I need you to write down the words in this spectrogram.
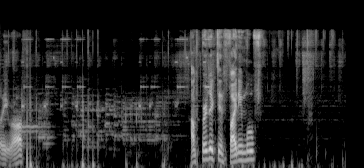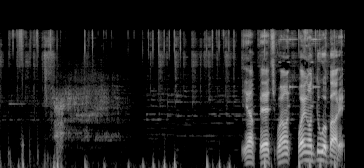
Pretty rough. I'm predicting fighting move. Yeah, bitch. What, what you gonna do about it?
